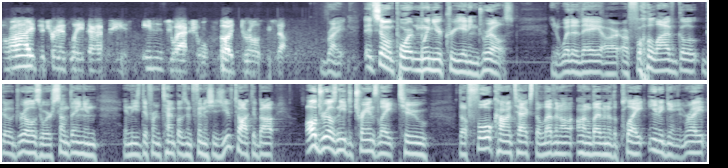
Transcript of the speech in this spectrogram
try to translate that piece into actual thud drills themselves. Right. It's so important when you're creating drills, you know, whether they are, are full live go go drills or something in in these different tempos and finishes you've talked about. All drills need to translate to the full context, 11 on 11 of the play in a game, right?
